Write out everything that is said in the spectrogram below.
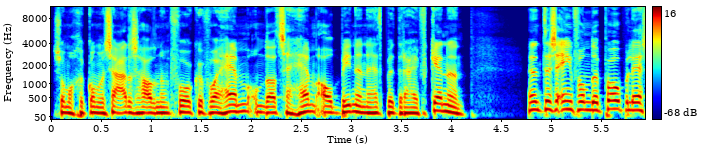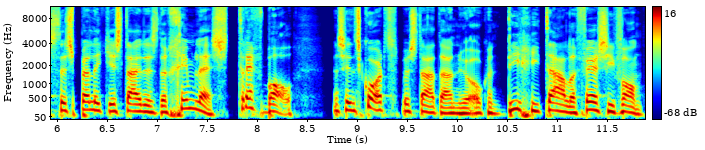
Sommige commissarissen hadden een voorkeur voor hem omdat ze hem al binnen het bedrijf kennen. En het is een van de populairste spelletjes tijdens de gymles, trefbal. En sinds kort bestaat daar nu ook een digitale versie van.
